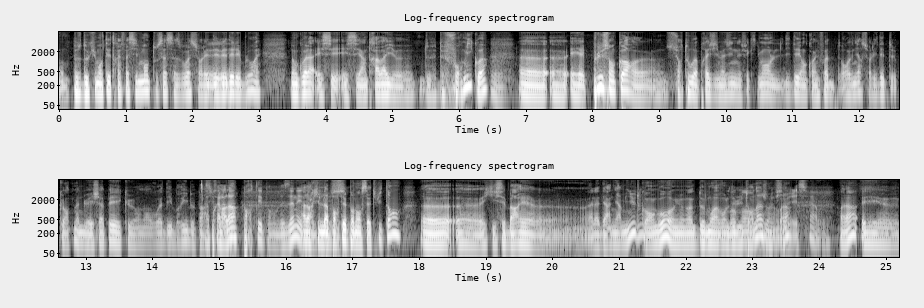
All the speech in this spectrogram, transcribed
on peut se documenter très facilement. Tout ça, ça se voit sur les Oui, DVD, les Blu-ray. Donc voilà, et c'est un travail euh, de, de fourmi, quoi. Mhm. Euh, et plus encore, surtout après, j'imagine effectivement l'idée, encore une fois, de revenir sur l'idée que Ant-Man lui a échappé et qu'on en voit des bribes par-ci Après par-là l'avoir porté pendant des années. alors qu'il l'a porté pendant 7-8 ans et qu'il s'est barré à la dernière minute, quoi, en gros, deux mois avant le début du tournage. film Voilà. faire, oui. Voilà. Et euh,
